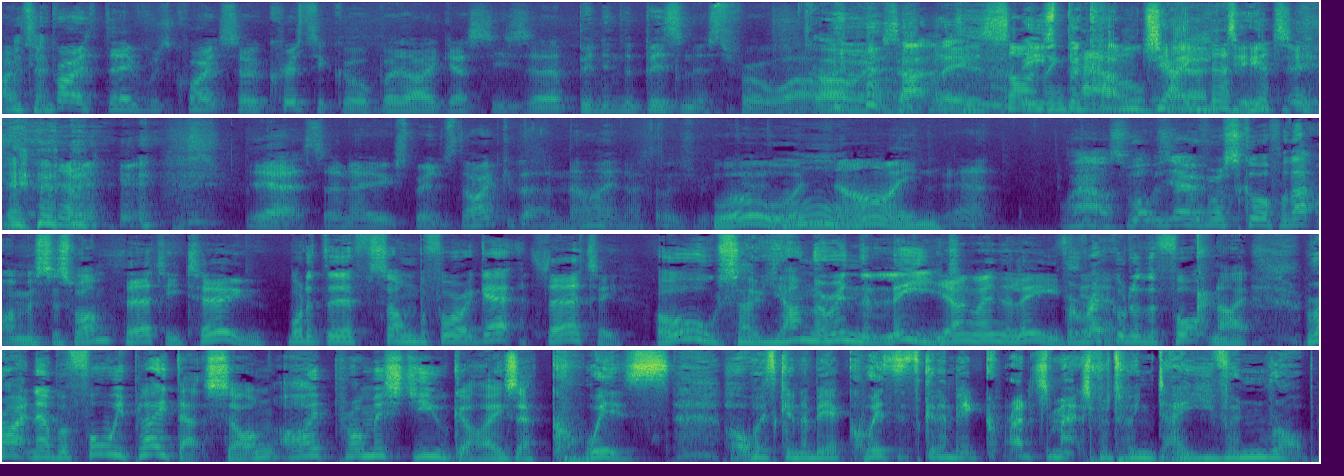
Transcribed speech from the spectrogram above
I'm Okay. surprised Dave was quite so critical, but I guess he's uh, been in the business for a while. Oh, exactly. He's become Cowell. jaded. Yeah, so no experience. No, I'd give that a nine. I thought it was really good. Whoa, a nine. Yeah. Wow. So what was the overall score for that one, Mr. Swan? 32. What did the song before it get? 30. Oh, so Young are in the lead. Young are in the lead. for yeah. record of the fortnight. Right now, before we played that song, I promised you guys a quiz. Oh, it's going to be a quiz. It's going to be a grudge match between Dave and Rob.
